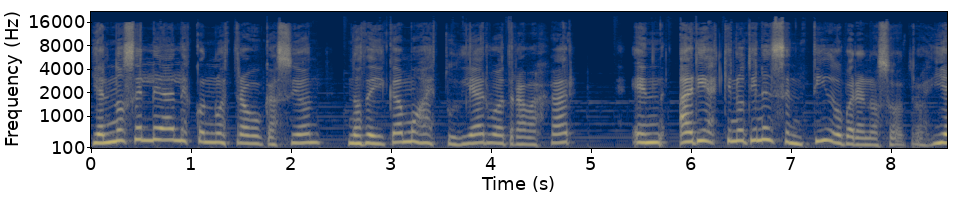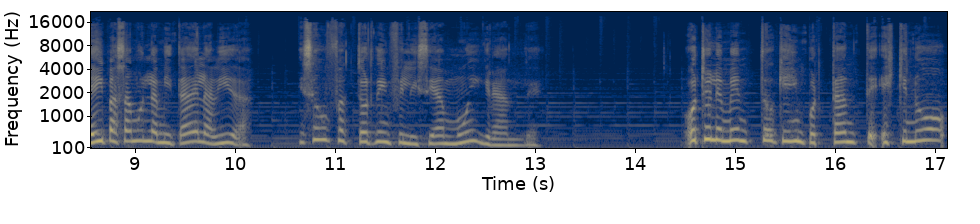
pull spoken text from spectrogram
Y al no ser leales con nuestra vocación, nos dedicamos a estudiar o a trabajar en áreas que no tienen sentido para nosotros. Y ahí pasamos la mitad de la vida. Ese es un factor de infelicidad muy grande. Otro elemento que es importante es que no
